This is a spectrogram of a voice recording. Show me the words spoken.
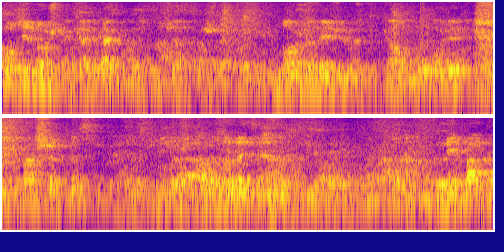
този нож, така както отпечатваш, ножа реже вертикално нагоре и фашата остава залетена. Не пада.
